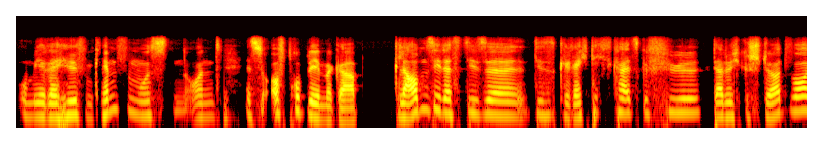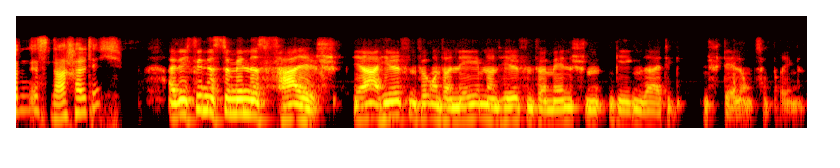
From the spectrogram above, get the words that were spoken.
um ihre Hilfen kämpfen mussten und es oft Probleme gab. Glauben Sie, dass diese, dieses Gerechtigkeitsgefühl dadurch gestört worden ist, nachhaltig? Also ich finde es zumindest falsch, ja, Hilfen für Unternehmen und Hilfen für Menschen gegenseitig Stellung zu bringen.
